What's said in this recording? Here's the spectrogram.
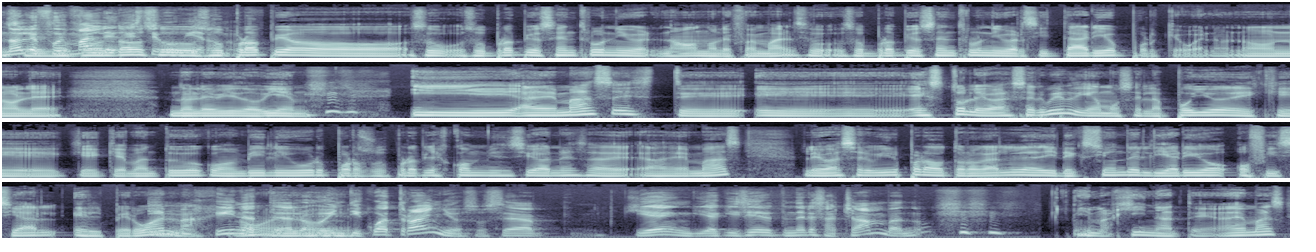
no le fue mal en este su, propio, su, propio centro universitario no, no le fue mal su, propio centro universitario porque, bueno, no, no, le, no le ha ido bien. Y además, este, eh, esto le va a servir, digamos, el apoyo de que, que, mantuvo con Billy Ur por sus propias convicciones, además, le va a servir para otorgarle la dirección del diario oficial El Peruano. Imagínate, a los 24 años, o sea, ¿quién ya quisiera tener esa chamba, no? Imagínate. Además,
